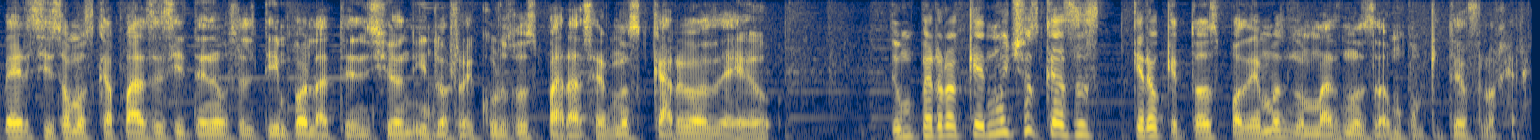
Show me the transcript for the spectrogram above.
ver si somos capaces y tenemos el tiempo, la atención y los recursos para hacernos cargo de, de un perro que en muchos casos creo que todos podemos, nomás nos da un poquito de flojera.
